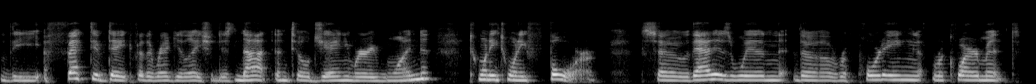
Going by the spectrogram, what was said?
the effective date for the regulation is not until January 1, 2024. So, that is when the reporting requirement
